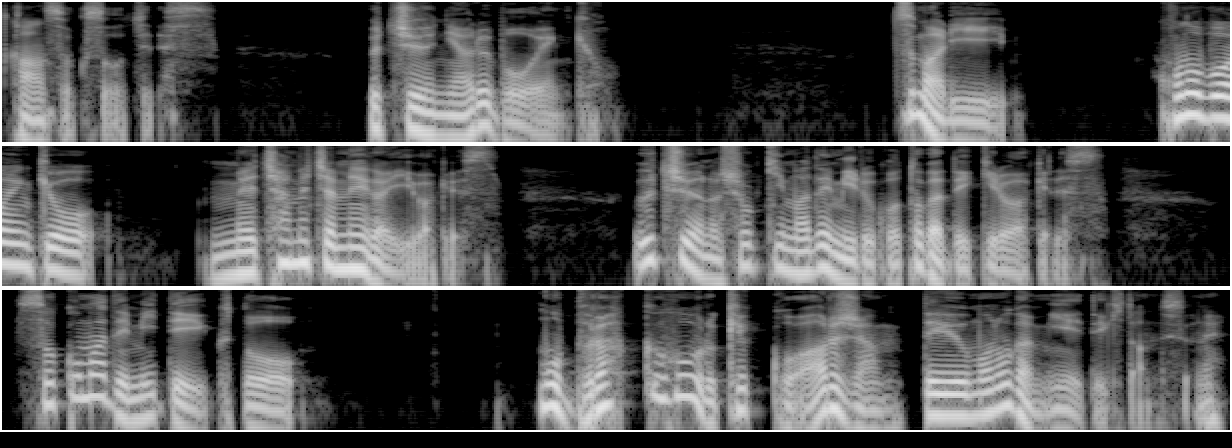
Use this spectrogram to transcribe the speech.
観測装置です。宇宙にある望遠鏡。つまり、この望遠鏡、めちゃめちゃ目がいいわけです。宇宙の初期まで見ることができるわけです。そこまで見ていくと、もうブラックホール結構あるじゃんっていうものが見えてきたんですよね。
